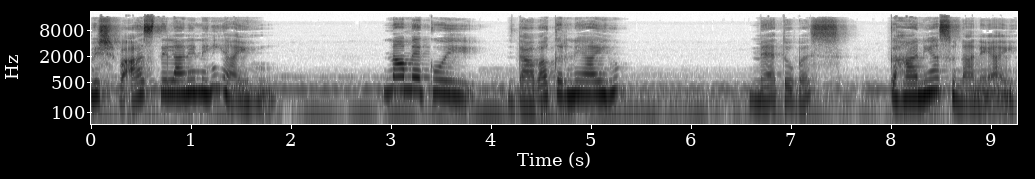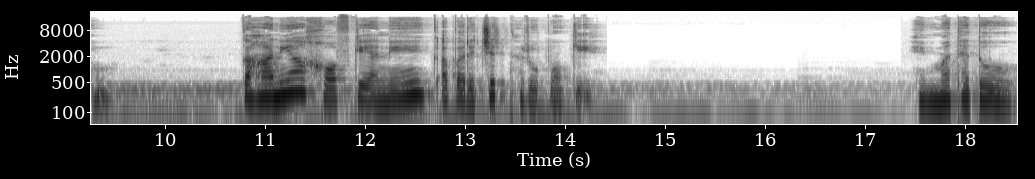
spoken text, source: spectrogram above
विश्वास दिलाने नहीं आई हूँ। ना मैं कोई दावा करने आई हूँ। मैं तो बस कहानियाँ सुनाने आई हूँ। कहानियाँ खौफ के अनेक अपरिचित रूपों की। हिम्मत है तो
